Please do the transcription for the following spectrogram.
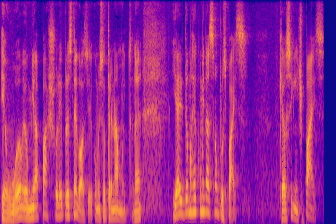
Eu amo, eu me apaixonei por esse negócio. Ele começou a treinar muito, né? E aí ele deu uma recomendação para os pais, que é o seguinte: pais,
